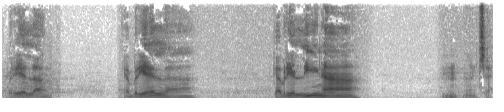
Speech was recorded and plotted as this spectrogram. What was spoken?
Gabriella? Gabriella? Gabriellina? Mm, Non c'è.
